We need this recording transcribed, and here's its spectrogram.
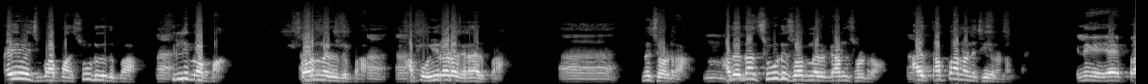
கை வச்சு பார்ப்பான் சூடு இருக்குதுப்பா. கிள்ளி பார்ப்பான் சொர்ணம் இருக்குதுப்பா அப்போ உயிரோட இருக்கிறாருப்பா சொல்றான். அததான் சூடு சொர்ணம் இருக்கான்னு சொல்றோம். அது தப்பா நினைச்சுக்கிறோம் நம்ம. இல்லைங்க ஏன் இப்ப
